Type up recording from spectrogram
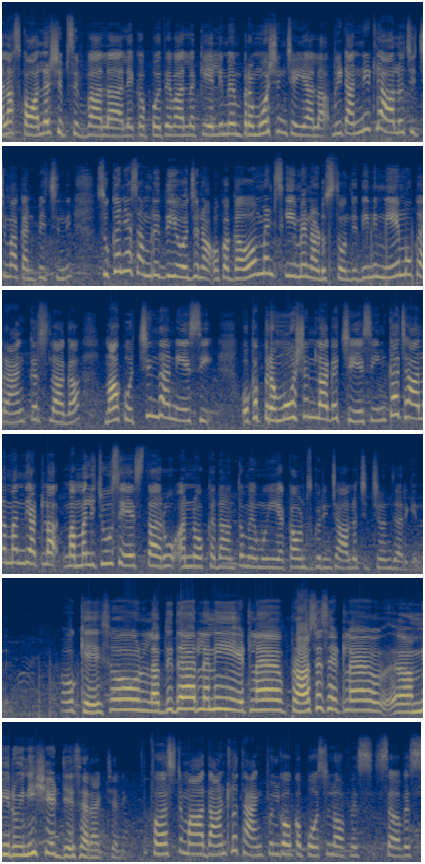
అలా స్కాలర్షిప్స్ ఇవ్వాలా లేకపోతే వాళ్ళకి వెళ్ళి మేము ప్రమోషన్ చేయాలా వీటన్నిటిలో ఆలోచించి మాకు అనిపించింది. సుకన్య సమృద్ధి యోజన ఒక గవర్నమెంట్ స్కీమే నడుస్తుంది. దీన్ని మేము ఒక ర్యాంకర్స్ లాగా మాకు వచ్చిన దాన్ని వేసి ఒక ప్రమోషన్ లాగా చేసి ఇంకా చాలామంది అట్లా మమ్మల్ని చూసి వేస్తారు అన్న ఒక దాంతో మేము ఈ అకౌంట్స్ గురించి ఆలోచించడం జరిగింది. ఓకే సో లబ్ధిదారులని ఎట్లా ప్రాసెస్ ఎట్లా uh, మీరు ఇనిషియేట్ చేశారు యాక్చువల్లీ ఫస్ట్ మా దాంట్లో థ్యాంక్ఫుల్గా ఒక పోస్టల్ ఆఫీస్ సర్వీస్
